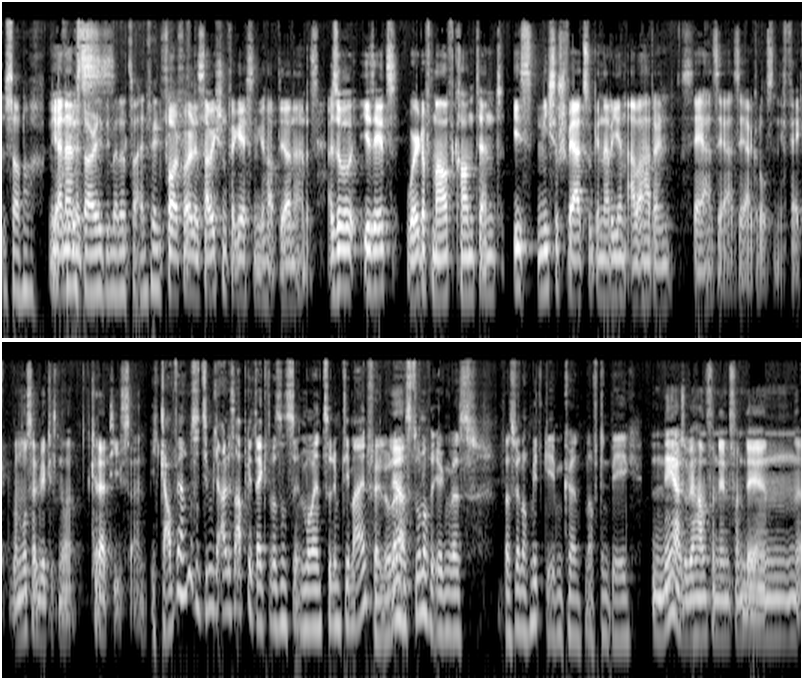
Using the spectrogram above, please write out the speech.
ist auch noch ja, eine nein, Story, die mir dazu einfällt. Voll, voll, das habe ich schon vergessen gehabt. Ja, nein, das. Also ihr seht, Word-of-Mouth-Content ist nicht so schwer zu generieren, aber hat einen sehr, sehr, sehr großen Effekt. Man muss halt wirklich nur kreativ sein. Ich glaube, wir haben so ziemlich alles abgedeckt, was uns im Moment zu dem Thema einfällt, oder? Ja. Hast du noch irgendwas, was wir noch mitgeben könnten auf den Weg? Nee, also wir haben von den, von den,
